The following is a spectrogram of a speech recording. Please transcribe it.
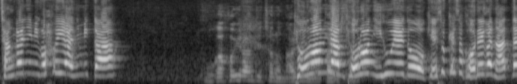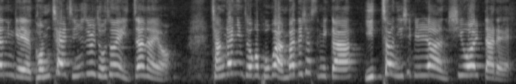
장관님 이거 허위 아닙니까? 뭐가 허위라는지 저는 알지 못하겠습니다. 결혼 이후에도 계속해서 거래가 나왔다는 게 검찰 진술 조서에 있잖아요. 장관님 저거 보고 안 받으셨습니까? 2021년 10월 달에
